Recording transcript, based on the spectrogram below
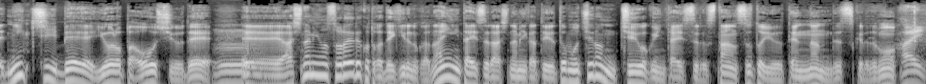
ー、日米ヨーロッパ欧州で、えー、足並みを揃えることができるのか何に対する足並みかというともちろん中国に対するスタンスという点なんですけれども、はい、や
